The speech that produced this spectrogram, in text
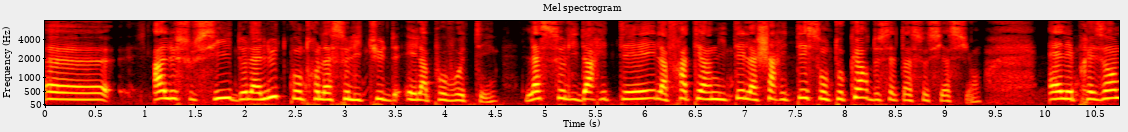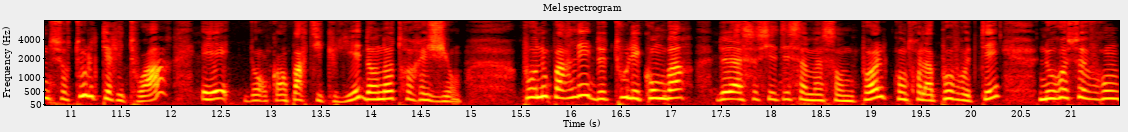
euh, a le souci de la lutte contre la solitude et la pauvreté. La solidarité, la fraternité, la charité sont au cœur de cette association. Elle est présente sur tout le territoire et donc en particulier dans notre région. Pour nous parler de tous les combats de la Société Saint-Vincent de Paul contre la pauvreté, nous recevrons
